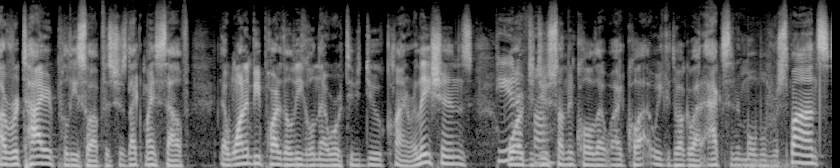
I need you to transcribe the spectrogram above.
uh, retired police officers like myself that want to be part of the legal network to do client relations or to do something called that I call we could talk about accident mobile response,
